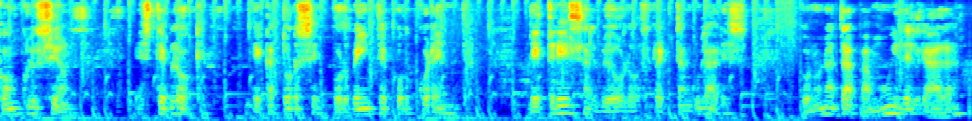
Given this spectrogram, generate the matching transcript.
Conclusión. Este bloque de 14 por 20 por 40 de tres alveolos rectangulares con una tapa muy delgada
